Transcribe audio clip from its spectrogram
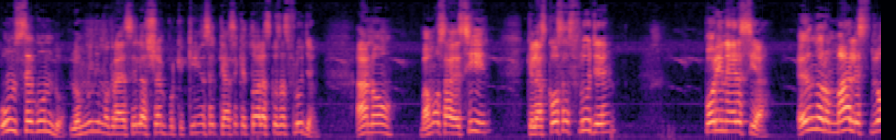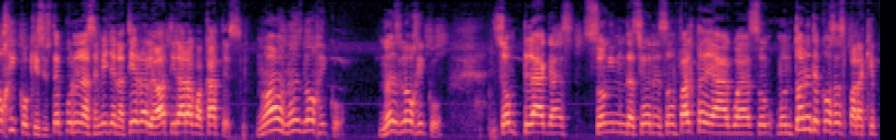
Un segundo, lo mínimo agradecerle a Hashem, porque ¿quién es el que hace que todas las cosas fluyan? Ah, no, vamos a decir que las cosas fluyen por inercia, es normal, es lógico que si usted pone una semilla en la tierra le va a tirar aguacates. No, no es lógico. No es lógico. Son plagas, son inundaciones, son falta de agua, son montones de cosas para que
